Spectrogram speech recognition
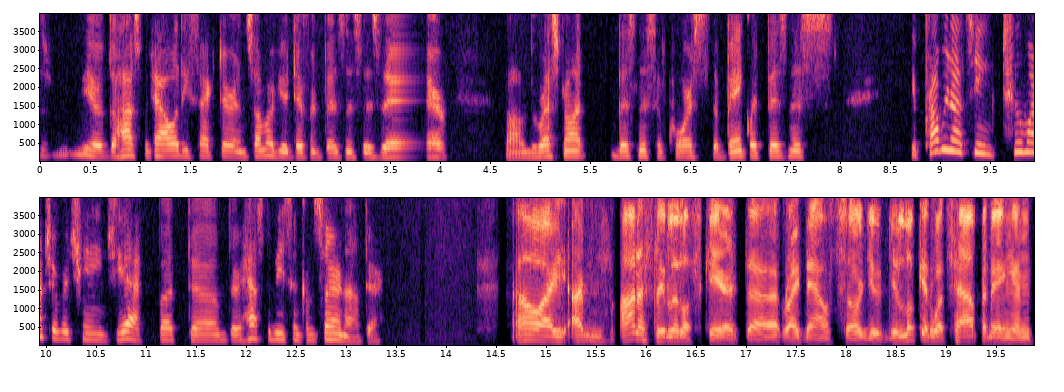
you know the hospitality sector and some of your different businesses there. Uh, the restaurant business, of course, the banquet business. You're probably not seeing too much of a change yet, but um, there has to be some concern out there. Oh, I, I'm honestly a little scared uh, right now. So you you look at what's happening and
